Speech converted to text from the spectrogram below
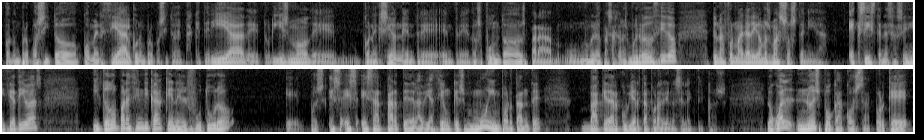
con un propósito comercial, con un propósito de paquetería, de turismo, de conexión de entre, entre dos puntos para un número de pasajeros muy reducido, de una forma ya digamos más sostenida. Existen esas iniciativas y todo parece indicar que en el futuro, eh, pues es, esa parte de la aviación que es muy importante va a quedar cubierta por aviones eléctricos. Lo cual no es poca cosa, porque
